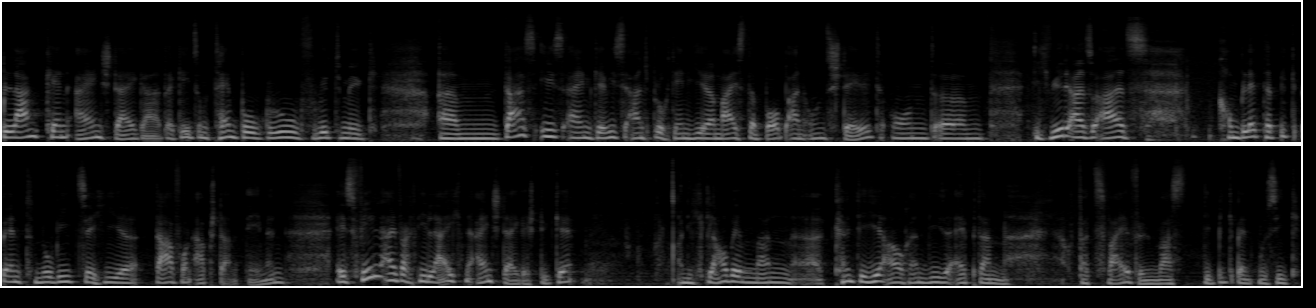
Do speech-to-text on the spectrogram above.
blanken Einsteiger. Da geht es um Tempo, Groove, Rhythmik. Ähm, das ist ein gewisser Anspruch, den hier Meister Bob an uns stellt. Und ähm, ich würde also als kompletter Big Band Novize hier davon Abstand nehmen. Es fehlen einfach die leichten Einsteigerstücke. Und ich glaube, man äh, könnte hier auch an dieser App dann verzweifeln, was die Big Band Musik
